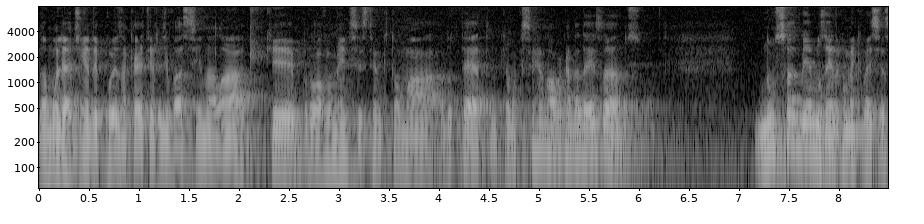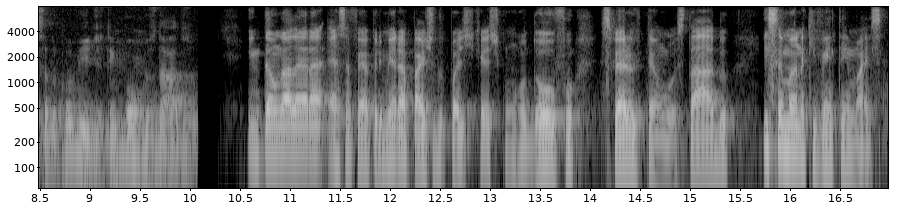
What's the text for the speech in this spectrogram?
Dá uma olhadinha depois na carteira de vacina lá, porque provavelmente vocês têm que tomar a do tétano, que é uma que se renova a cada 10 anos. Não sabemos ainda como é que vai ser essa do Covid, tem poucos dados. Então, galera, essa foi a primeira parte do podcast com o Rodolfo. Espero que tenham gostado. E semana que vem tem mais.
